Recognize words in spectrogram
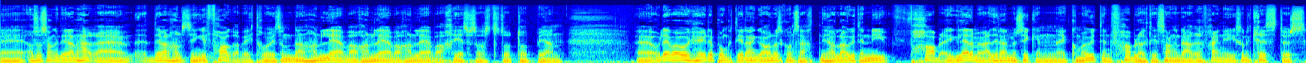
Eh, og så sang de den her eh, Det er vel Hans Inge Fagervik, tror jeg. Sånn den 'Han lever, han lever, han lever'. Jesus har stått opp igjen. Eh, og Det var òg høydepunktet i den Garnes-konserten. De har laget en ny fabel Jeg gleder meg veldig til den musikken kommer ut en fabelaktig sang der refrenget gikk sånn 'Kristus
